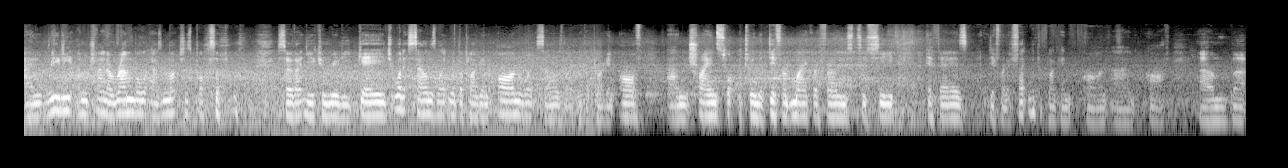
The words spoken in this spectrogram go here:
and really I'm trying to ramble as much as possible so that you can really gauge what it sounds like with the plugin on, what it sounds like with the plugin off, and try and swap between the different microphones to see if there's a different effect with the plugin on and off. Um, but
